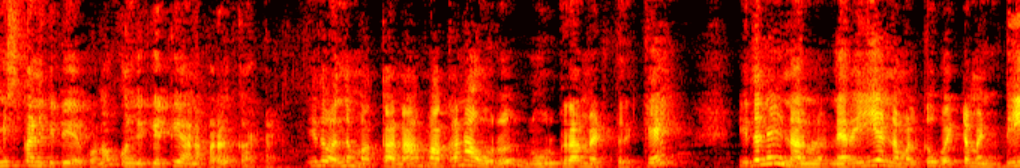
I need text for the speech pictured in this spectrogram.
மிக்ஸ் பண்ணிக்கிட்டே இருக்கணும். கொஞ்சம் கெட்டியான பிறகு காட்டுறேன். இது வந்து மக்கானா? மக்கானா ஒரு நூறு கிராம் எடுத்திருக்கேன். இதில் நல் நிறைய நம்மளுக்கு வைட்டமின் டி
